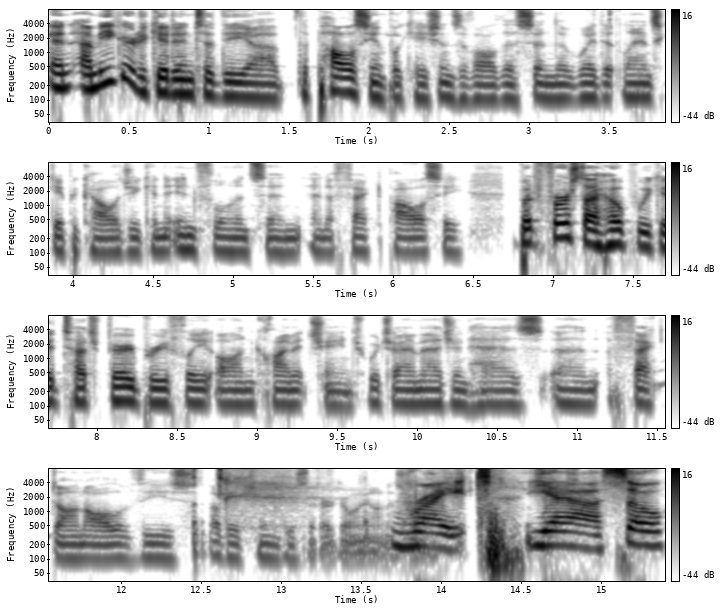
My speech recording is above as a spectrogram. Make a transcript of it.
And I'm eager to get into the uh, the policy implications of all this and the way that landscape ecology can influence and, and affect policy. But first, I hope we could touch very briefly on climate change, which I imagine has an effect on all of these other changes that are going on. Well. Right. Yeah. So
